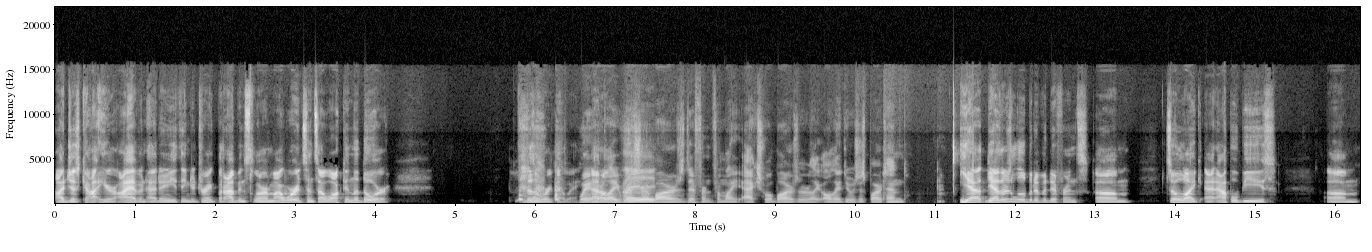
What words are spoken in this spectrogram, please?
I just got here. I haven't had anything to drink, but I've been slurring my words since I walked in the door. It doesn't work that way. Wait, at are all. like I- restaurant bars different from like actual bars, or like all they do is just bartend? Yeah, yeah, there's a little bit of a difference. Um, so like at Applebee's, um,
